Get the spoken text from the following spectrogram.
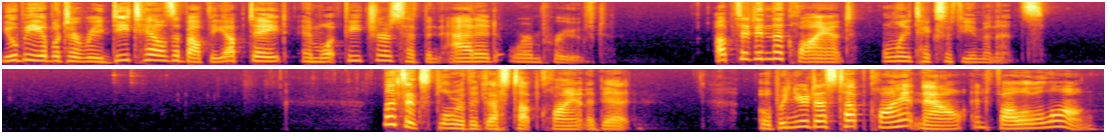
You'll be able to read details about the update and what features have been added or improved. Updating the client only takes a few minutes. Let's explore the desktop client a bit. Open your desktop client now and follow along.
